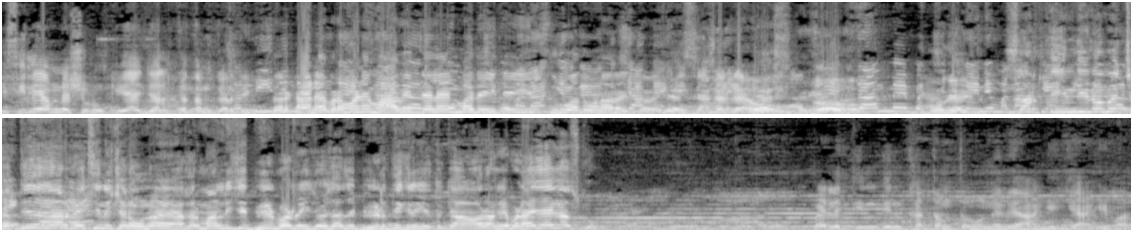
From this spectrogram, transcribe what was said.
इसीलिए हमने शुरू किया है, जल्द खत्म कर देंगे। सर ठाण्याप्रमाणे महाविद्यालयांमध्ये इथे ही सुरुवात होणार आहे सगळं एग्ज़ाम में बच्ची को लेने मना सर तीन दिनों में छत्तीस हज़ार वैक्सीनेशन होना है। अगर मान लीजिए भीड़ बढ़ रही है जो हिसाब से भीड़ दिख रही है तो क्या और आगे बढ़ाया जाएगा उसको? पहले तीन दिन खत्म तो होने दे, आगे की आगे बात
